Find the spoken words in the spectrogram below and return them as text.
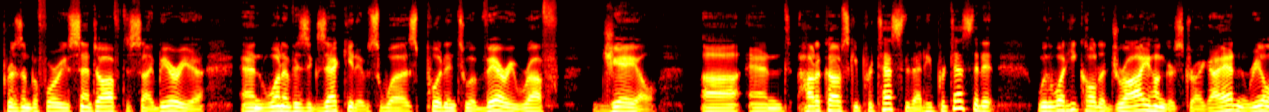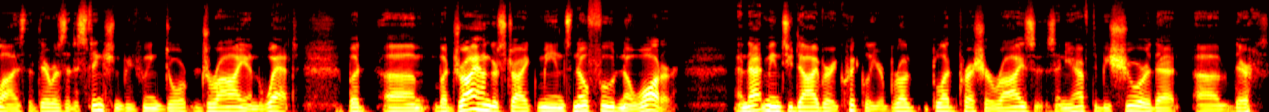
prison before he was sent off to Siberia, and one of his executives was put into a very rough jail uh, and Khodorkovsky protested that. He protested it with what he called a dry hunger strike. I hadn't realized that there was a distinction between do- dry and wet, but um, but dry hunger strike means no food, no water, and that means you die very quickly. Your blood blood pressure rises, and you have to be sure that uh, there's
